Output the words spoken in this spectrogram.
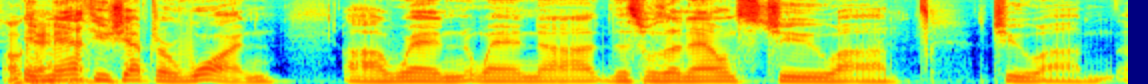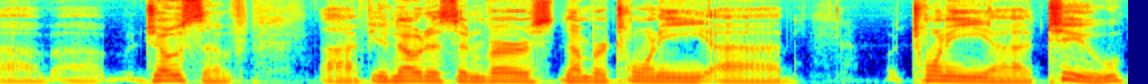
Oh, okay. in Matthew chapter one, uh, when when uh, this was announced to uh, to um, uh, uh, Joseph, uh, if you notice in verse number 20, uh, 22,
